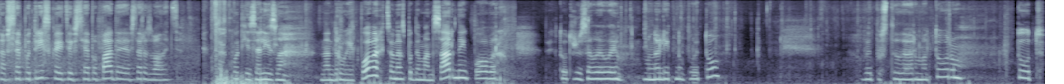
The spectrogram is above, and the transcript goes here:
Та все потріскається, все попадає, все розвалиться. Так, от я залізла на другий поверх. Це у нас буде мансардний поверх. Так, тут вже залили монолітну плиту. Випустили арматуру. Тут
